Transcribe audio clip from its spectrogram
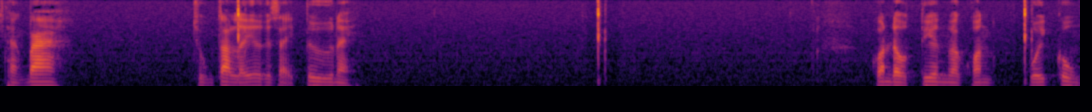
Tháng 3 chúng ta lấy ở cái giải tư này. Con đầu tiên và con cuối cùng.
